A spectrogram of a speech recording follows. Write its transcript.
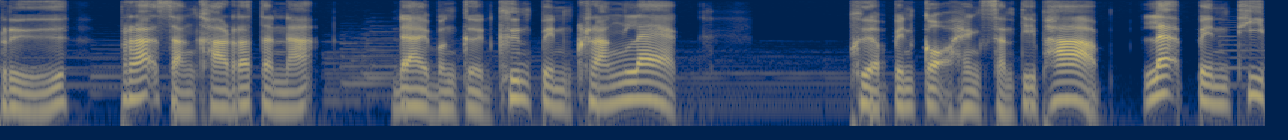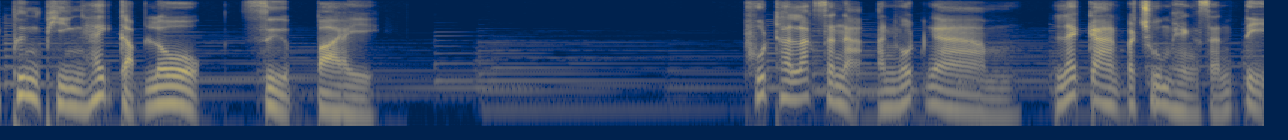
หรือพระสังฆารัตนะ ได้บังเกิดขึ้นเป็นครั้งแรก เพื่อเป็นเกาะแห่งสันติภาพ และเป็นที่พึ่งพิงให้กับโลกสืบไป พุทธลักษณะอันงดงาม และการประชุมแห่งสันติ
